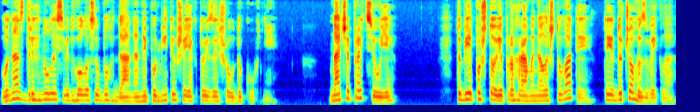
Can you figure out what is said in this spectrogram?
Вона здригнулась від голосу Богдана, не помітивши, як той зайшов до кухні. Наче працює. Тобі поштові програми налаштувати? Ти до чого звикла?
